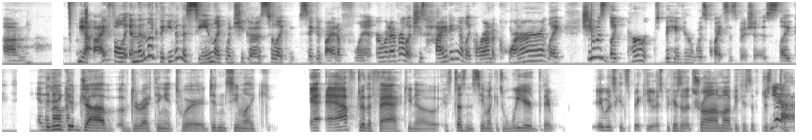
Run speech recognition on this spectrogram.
Um, yeah, I fully and then like the even the scene like when she goes to like say goodbye to Flint or whatever, like she's hiding or like around a corner. Like she was like her behavior was quite suspicious. Like in the They did a good job of directing it to where it didn't seem like a- after the fact, you know, it doesn't seem like it's weird, but it, it was conspicuous because of the trauma, because of just Yeah.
